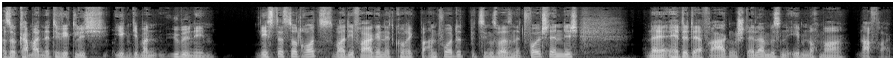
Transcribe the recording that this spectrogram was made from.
Also kann man nicht wirklich irgendjemanden übel nehmen. Nichtsdestotrotz war die Frage nicht korrekt beantwortet, beziehungsweise nicht vollständig. Da hätte der Fragensteller müssen eben nochmal nachfragen.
